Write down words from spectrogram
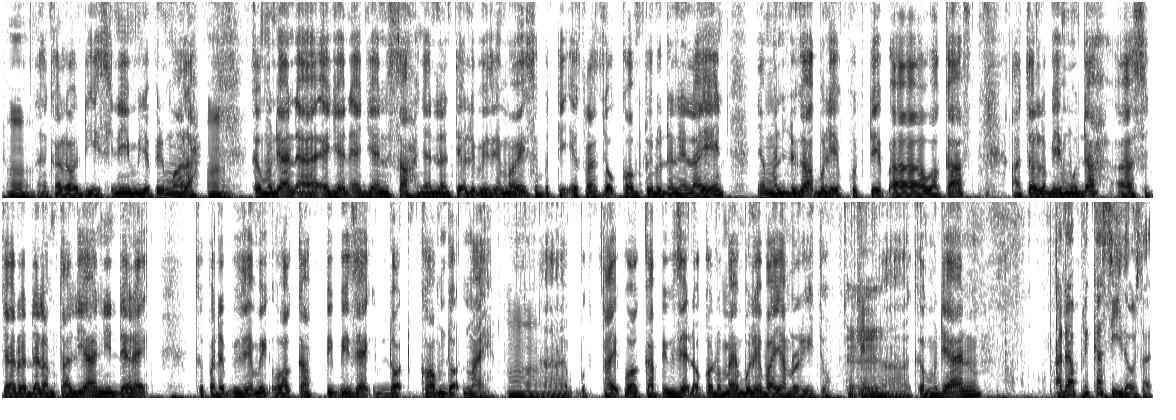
Hmm. uh, kalau di sini media firma lah Hmm. kemudian uh, ejen-ejen sah yang dilantik oleh PBZ Mawik seperti ikhlas.com Tulu dan lain-lain yang mana juga boleh kutip uh, wakaf atau lebih mudah uh, secara dalam talian ni direct kepada PBZ Mawik wakaf ppz.com.my Hmm. uh, type wakaf ppz.com.my boleh bayar melalui itu okay. uh, kemudian Ada aplikasi tak Ustaz?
